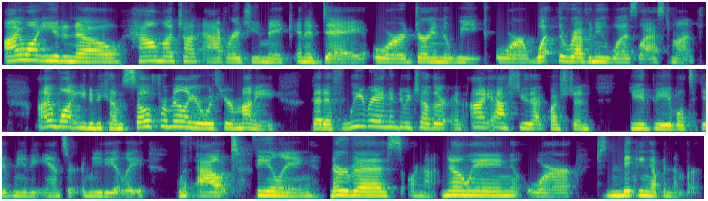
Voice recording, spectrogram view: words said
I want you to know how much on average you make in a day or during the week or what the revenue was last month. I want you to become so familiar with your money that if we ran into each other and I asked you that question, you'd be able to give me the answer immediately without feeling nervous or not knowing or just making up a number.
